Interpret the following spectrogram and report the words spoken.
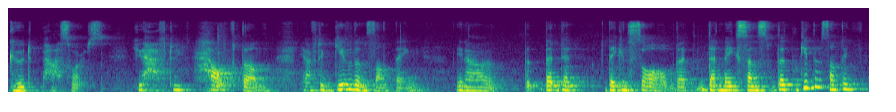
good passwords, you have to help them. You have to give them something, you know, that, that, that they can solve, that, that makes sense, that give them something,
